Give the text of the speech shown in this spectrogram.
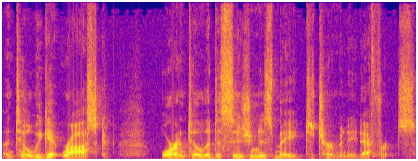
until we get ROSC, or until a decision is made to terminate efforts.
